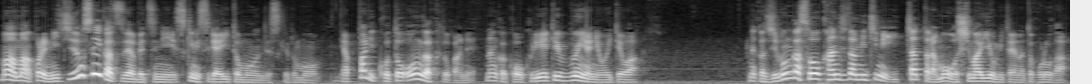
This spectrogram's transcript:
まあまあこれ日常生活では別に好きにすりゃいいと思うんですけども、やっぱりこと音楽とかね、なんかこうクリエイティブ分野においては、なんか自分がそう感じた道に行っちゃったらもうおしまいよみたいなところが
